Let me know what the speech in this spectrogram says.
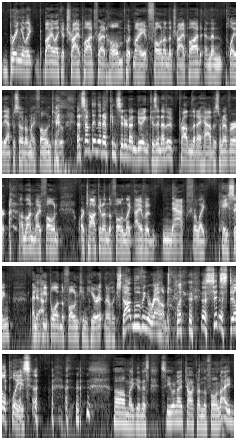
bring like buy like a tripod for at home, put my phone on the tripod, and then play the episode on my phone too. That's something that I've considered on doing because another problem that I have is whenever I'm on my phone or talking on the phone, like I have a knack for like pacing. And Yeah. people on the phone can hear it, and they're like, "Stop moving around! Like, Sit still, please." Oh my goodness! See, when I talk on the phone, I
